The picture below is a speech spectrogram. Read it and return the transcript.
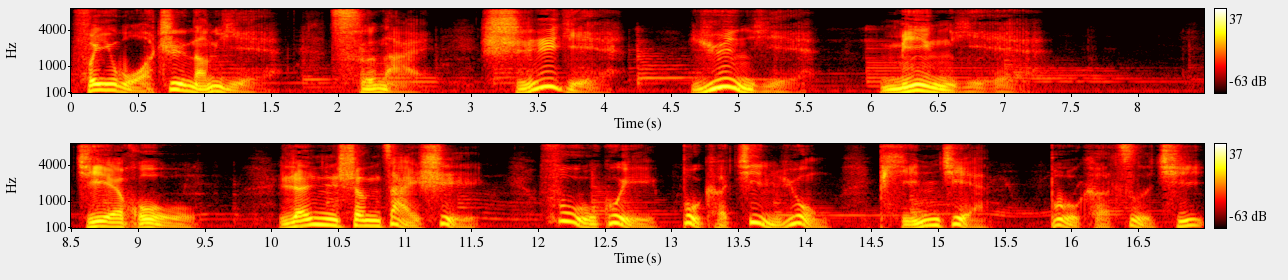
非我之能也，此乃时也，运也，命也。嗟乎！人生在世，富贵不可尽用，贫贱不可自欺。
